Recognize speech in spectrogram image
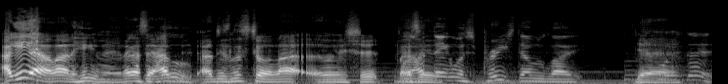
I, he got a lot of heat, man. Like I said, I, I just listened to a lot of his shit. Like But I, I think it was Preach that was like, yeah, was that?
